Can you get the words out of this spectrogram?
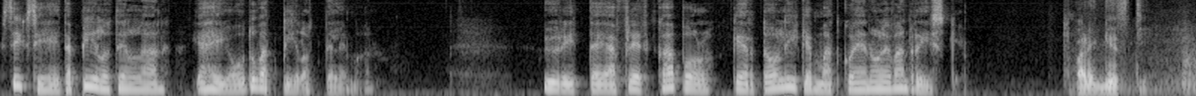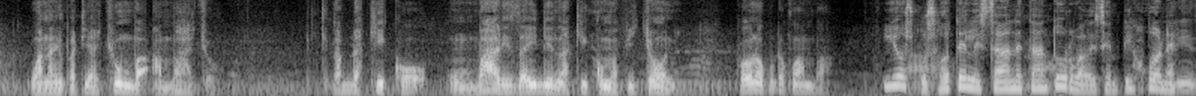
Siksi heitä piilotellaan ja he joutuvat piilottelemaan. Yrittäjä Fred Kapol kertoo liikematkojen olevan riski. Pale gesti wananipatia chumba ambacho labda kiko umbali zaidi na kiko mafichoni. Kwa hiyo unakuta kwamba Joskus hotellissa annetaan turvallisempi huone,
